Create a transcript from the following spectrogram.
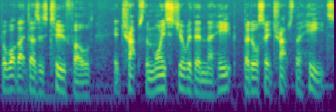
But what that does is twofold. It traps the moisture within the heap, but also it traps the heat.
